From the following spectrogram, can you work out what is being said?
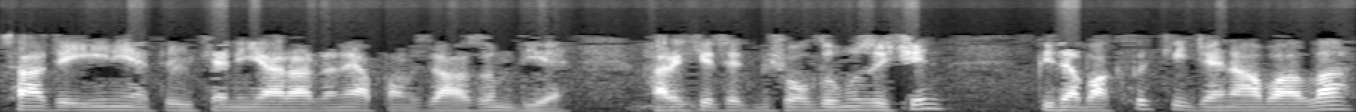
Sadece iyi niyetle ülkenin yararına ne yapmamız lazım diye hareket etmiş olduğumuz için bir de baktık ki Cenab-ı Allah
